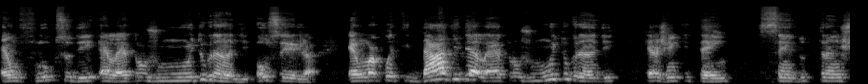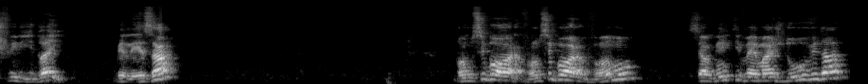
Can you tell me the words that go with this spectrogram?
é um fluxo de elétrons muito grande, ou seja, é uma quantidade de elétrons muito grande que a gente tem sendo transferido aí. Beleza? Vamos embora, vamos embora. Vamos. Se alguém tiver mais dúvida,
